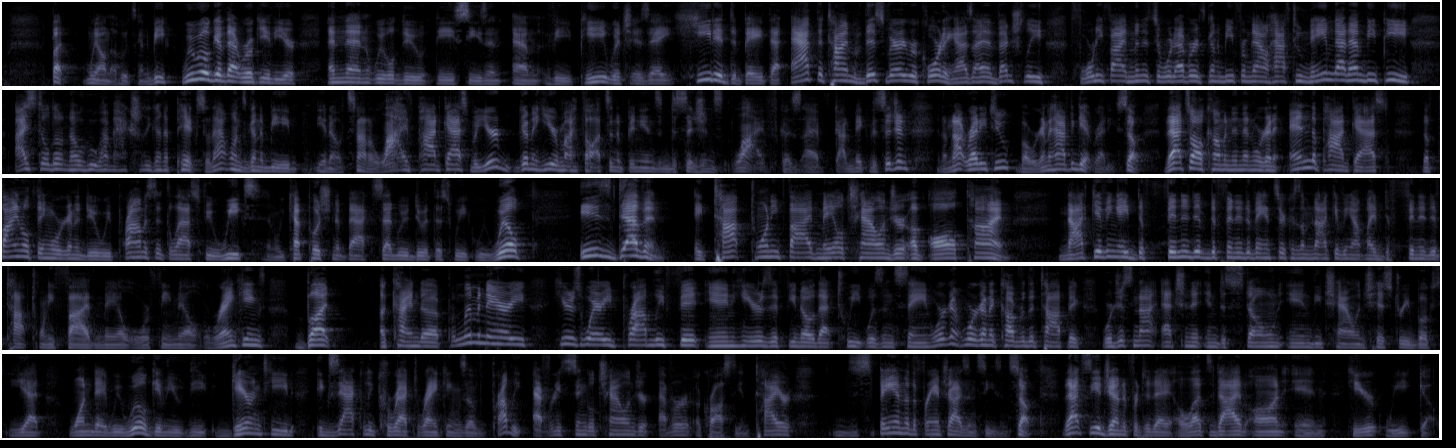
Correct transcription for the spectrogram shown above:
But we all know who it's going to be. We will give that rookie of the year, and then we will do the season MVP, which is a heated debate that at the time of this very recording, as I eventually 45 minutes or whatever it's going to be from now, have to name that MVP. I still don't know who I'm actually going to pick. So that one's going to be, you know, it's not a live podcast, but you're going to hear my thoughts and opinions and decisions live because I've got to make a decision and I'm not ready to, but we're going to have to get ready. So that's all coming. And then we're going to end the podcast. The final thing we're going to do, we promised it the last few weeks and we kept pushing it back, said we would do it this week. We will. Is Devin a top 25 male challenger of all time? Not giving a definitive, definitive answer because I'm not giving out my definitive top 25 male or female rankings, but a kind of preliminary. Here's where he'd probably fit in. Here's if you know that tweet was insane. We're gonna we're gonna cover the topic. We're just not etching it into stone in the challenge history books yet. One day we will give you the guaranteed, exactly correct rankings of probably every single challenger ever across the entire span of the franchise and season. So that's the agenda for today. Let's dive on in. Here we go.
